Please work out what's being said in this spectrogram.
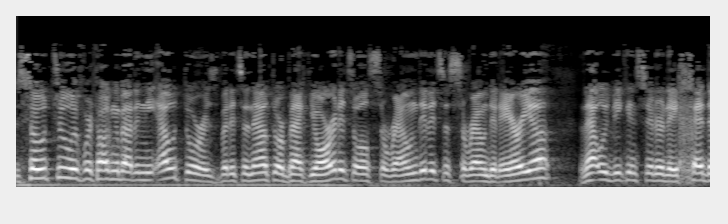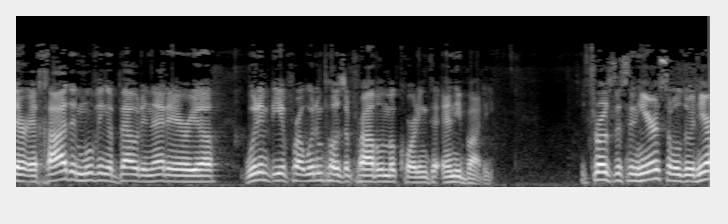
so too, if we're talking about in the outdoors, but it's an outdoor backyard, it's all surrounded, it's a surrounded area, that would be considered a cheder echad, and moving about in that area wouldn't be a pro- wouldn't pose a problem according to anybody. He throws this in here, so we'll do it here.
